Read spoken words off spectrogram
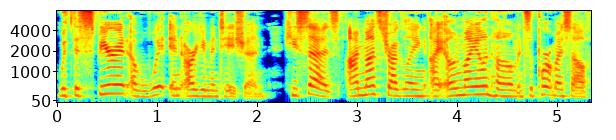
with the spirit of wit and argumentation. He says, I'm not struggling, I own my own home and support myself,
